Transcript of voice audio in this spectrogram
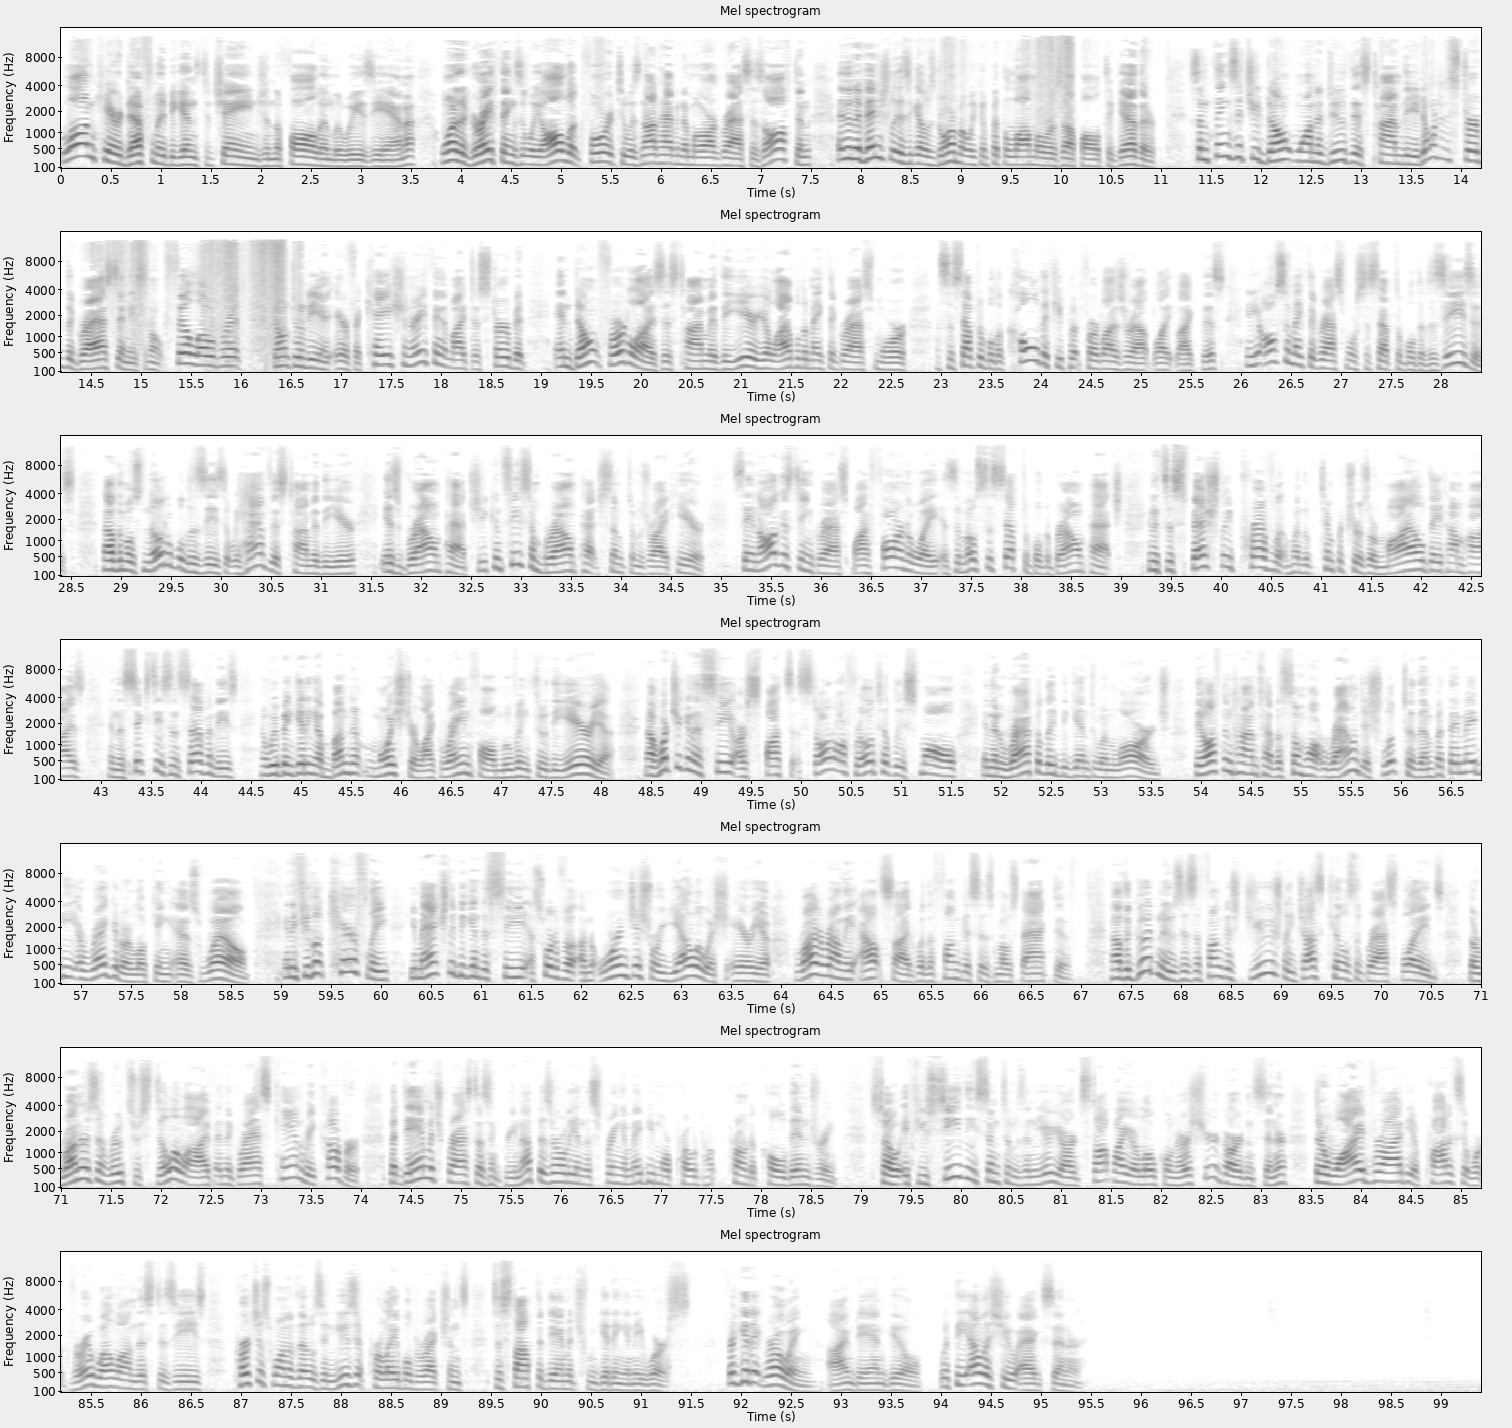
Lawn care definitely begins to change in the fall in Louisiana. One of the great things that we all look forward to is not having to mow our grass as often, and then eventually as it goes dormant, we can put the lawnmowers up altogether. Some things that you don't want to do this time that you don't want to disturb the grass any, so don't fill over it, don't do any aerification or anything that might disturb it, and don't fertilize this time of the year. You're liable to make the grass more susceptible to cold if you put fertilizer out like, like this, and you also make the grass more susceptible to diseases. Now the most notable disease disease that we have this time of the year is brown patch. You can see some brown patch symptoms right here. St. Augustine grass, by far and away, is the most susceptible to brown patch, and it's especially prevalent when the temperatures are mild, daytime highs in the 60s and 70s, and we've been getting abundant moisture like rainfall moving through the area. Now, what you're going to see are spots that start off relatively small and then rapidly begin to enlarge. They oftentimes have a somewhat roundish look to them, but they may be irregular looking as well. And if you look carefully, you may actually begin to see a sort of a, an orangish or yellowish area right around the outside outside where the fungus is most active. Now the good news is the fungus usually just kills the grass blades. The runners and roots are still alive and the grass can recover, but damaged grass doesn't green up as early in the spring and may be more prone to cold injury. So if you see these symptoms in your yard, stop by your local nursery or garden center. There are a wide variety of products that work very well on this disease. Purchase one of those and use it per label directions to stop the damage from getting any worse. For Get It Growing. I'm Dan Gill with the LSU AgCenter.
